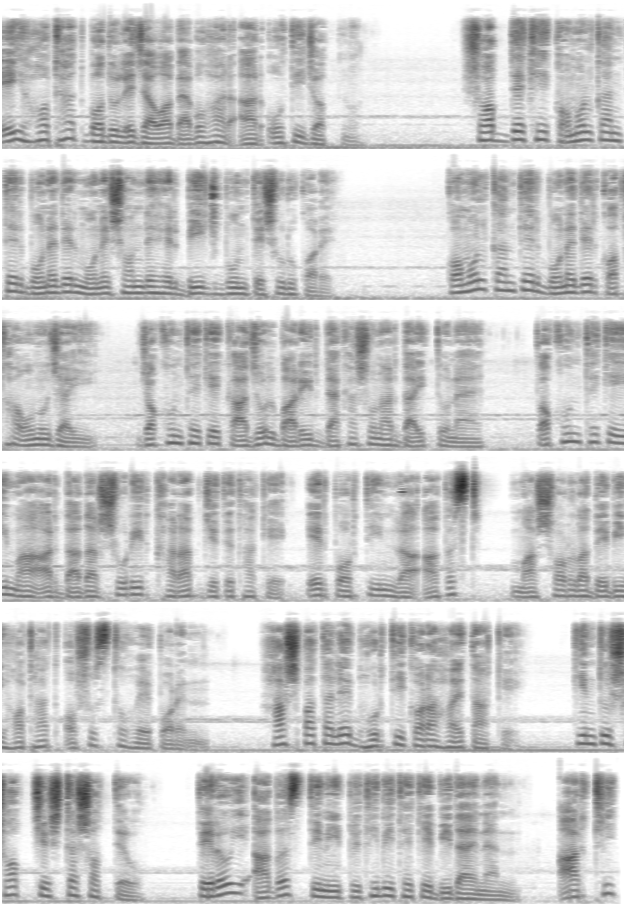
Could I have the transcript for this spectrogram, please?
এই হঠাৎ বদলে যাওয়া ব্যবহার আর অতি যত্ন। সব দেখে কমলকান্তের বোনেদের মনে সন্দেহের বীজ বুনতে শুরু করে। কমলকান্তের বোনেদের কথা অনুযায়ী, যখন থেকে কাজল বাড়ির দেখাশোনার দায়িত্ব নেয়, তখন থেকেই মা আর দাদার শরীর খারাপ যেতে থাকে। এরপর তিনরা আগস্ট, মা সরলা দেবী হঠাৎ অসুস্থ হয়ে পড়েন। হাসপাতালে ভর্তি করা হয় তাকে। কিন্তু সব চেষ্টা সত্ত্বেও, তেরোই আগস্ট তিনি পৃথিবী থেকে বিদায় নেন, আর ঠিক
